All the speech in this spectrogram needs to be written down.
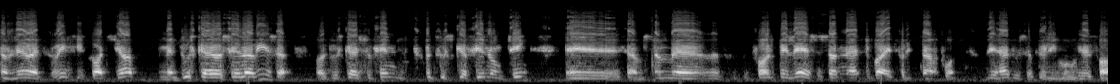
som laver et rigtig godt job. Men du skal jo sælge aviser, og du skal, så finde, du skal finde nogle ting, øh, som, som øh, folk vil læse. Sådan er det bare i frit samfund. Det har du selvfølgelig mulighed for,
